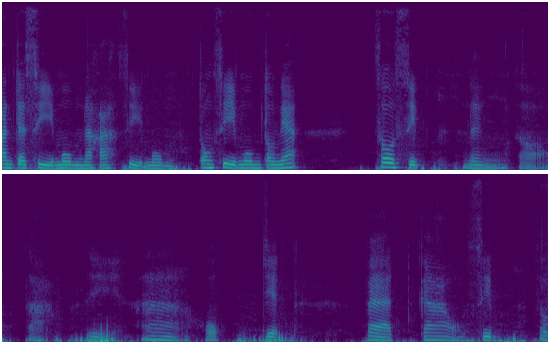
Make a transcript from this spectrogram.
มันจะสี่มุมนะคะ สี่มุม ตรงสี่มุมตรงเนี้ย โซ่สิบหนึ่งสองสามสี่ห้าหกเจ็ดแปดเก้าสิบโซ่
